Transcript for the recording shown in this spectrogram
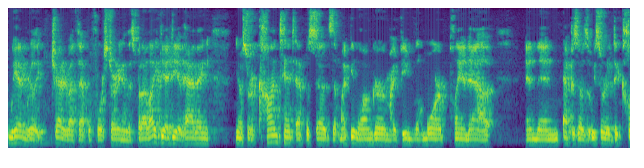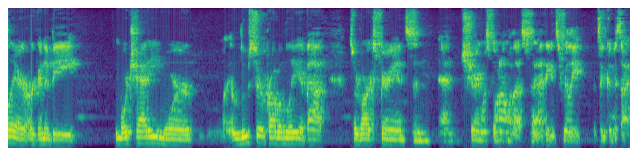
we hadn't really chatted about that before starting on this, but I like the idea of having you know sort of content episodes that might be longer, might be a little more planned out, and then episodes that we sort of declare are going to be more chatty, more looser, probably about sort of our experience and, and sharing what's going on with us. I think it's really it's a good design.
